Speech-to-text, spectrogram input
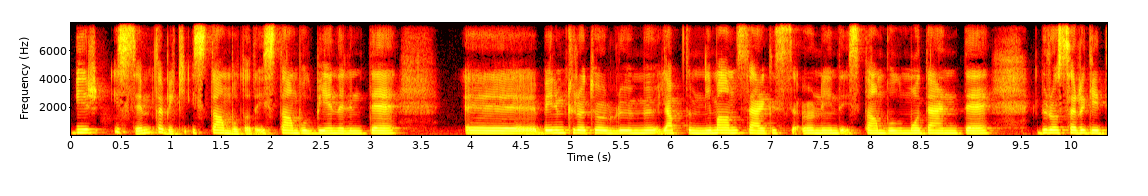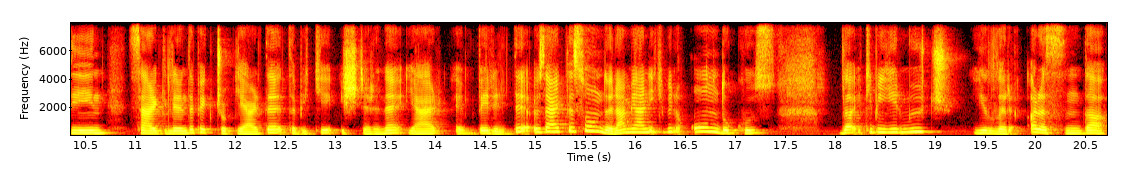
bir isim. Tabii ki İstanbul'da da İstanbul Bienalinde benim küratörlüğümü yaptığım Liman sergisi örneğinde İstanbul Modern'de, Büro Sarıgediğin sergilerinde pek çok yerde tabii ki işlerine yer e, verildi. Özellikle son dönem yani 2019 ile 2023 yılları arasında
